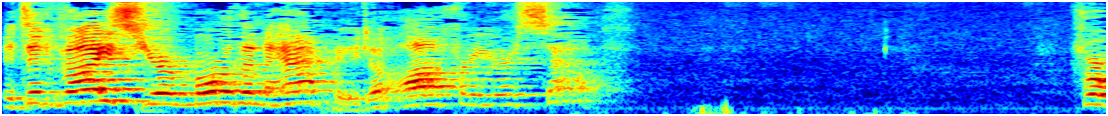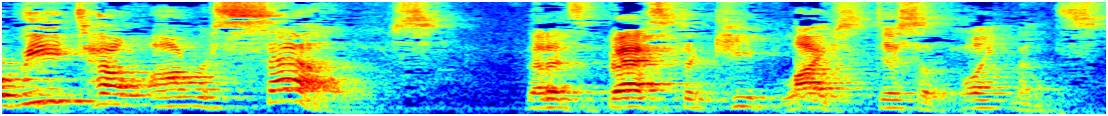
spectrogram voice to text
It's advice you're more than happy to offer yourself. For we tell ourselves that it's best to keep life's disappointments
